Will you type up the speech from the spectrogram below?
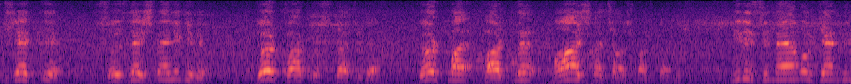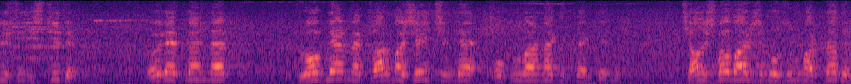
ücretli, sözleşmeli gibi dört farklı statüde, dört farklı maaşla çalışmaktadır. Birisi memurken birisi işçidir. Öğretmenler problem ve karmaşa içinde okullarına gitmektedir. Çalışma barışı bozulmaktadır.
